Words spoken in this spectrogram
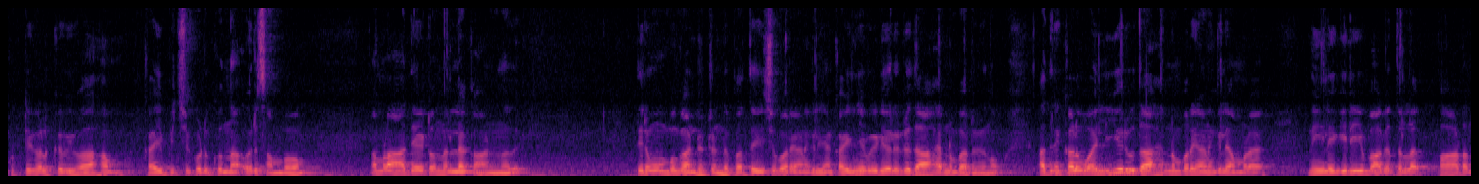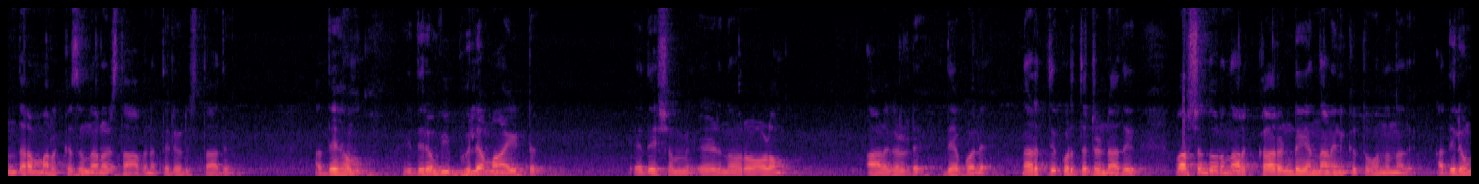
കുട്ടികൾക്ക് വിവാഹം കഴിപ്പിച്ച് കൊടുക്കുന്ന ഒരു സംഭവം നമ്മൾ ആദ്യമായിട്ടൊന്നല്ല കാണുന്നത്. ഇതിനു മുമ്പും കണ്ടിട്ടുണ്ട്. പ്രത്യേകിച്ച് പറയുകയാണെങ്കിൽ ഞാൻ കഴിഞ്ഞ വീഡിയോയിൽ ഒരു ഉദാഹരണം പറഞ്ഞിരുന്നു. അതിനേക്കാൾ വലിയൊരു ഉദാഹരണം പറയുകയാണെങ്കിൽ നമ്മുടെ നീലഗിരി ഭാഗത്തുള്ള പാടന്തരം മർക്കസ് എന്ന് പറഞ്ഞൊരു സ്ഥാപനത്തിലെ ഒരു ഉസ്താദ്. അദ്ദേഹം ഇതിലും വിപുലമായിട്ട് ഏകദേശം എഴുന്നൂറോളം ആളുകളുടെ ഇതേപോലെ നടത്തി കൊടുത്തിട്ടുണ്ട്. അത് വർഷം തോറും നടക്കാറുണ്ട് എന്നാണ് എനിക്ക് തോന്നുന്നത്. അതിലും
